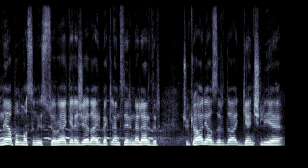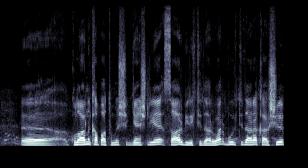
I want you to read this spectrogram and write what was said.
ne yapılmasını istiyor veya geleceğe dair beklentileri nelerdir? Çünkü hali hazırda gençliğe e, kulağını kapatmış, gençliğe sağır bir iktidar var. Bu iktidara karşı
